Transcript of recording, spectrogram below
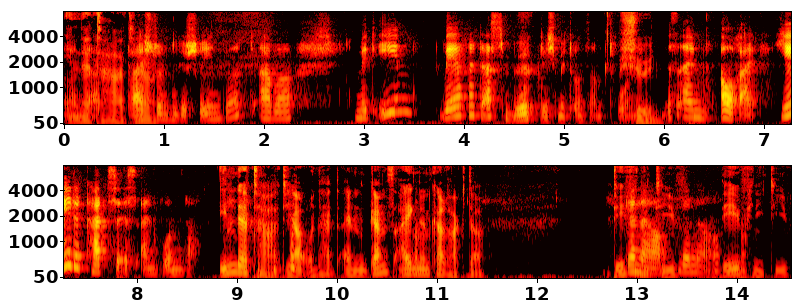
wenn der da Tat, drei ja. Stunden geschrien wird. Aber mit ihm wäre das möglich mit unserem Ton. Schön. Ist ein, auch ein, jede Katze ist ein Wunder. In der Tat, ja, und hat einen ganz eigenen Charakter. Definitiv. Genau, genau. Definitiv.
